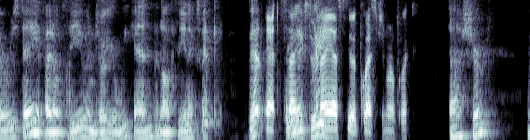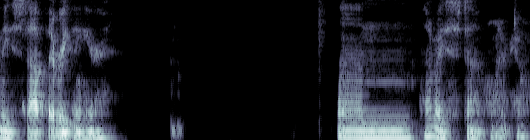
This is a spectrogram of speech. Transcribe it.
Thursday. If I don't see you, enjoy your weekend, and I'll see you next week. Yep. Matt, See can you I next can. I ask you a question real quick? Uh, sure. Let me stop everything here. Um, how do I stop? Oh, there we go.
